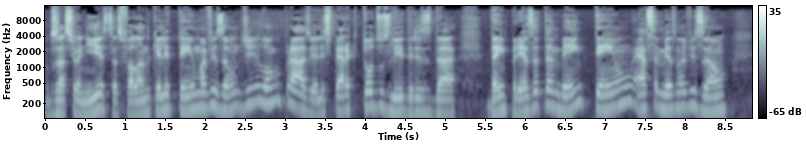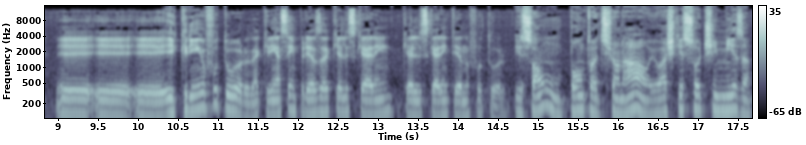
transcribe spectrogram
dos acionistas falando que ele tem uma visão de longo prazo. Ele espera que todos os líderes da, da empresa também tenham essa mesma visão e, e, e, criem o futuro, né? Criem essa empresa que eles querem que eles querem ter no futuro. E só um ponto adicional, eu acho que isso otimiza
